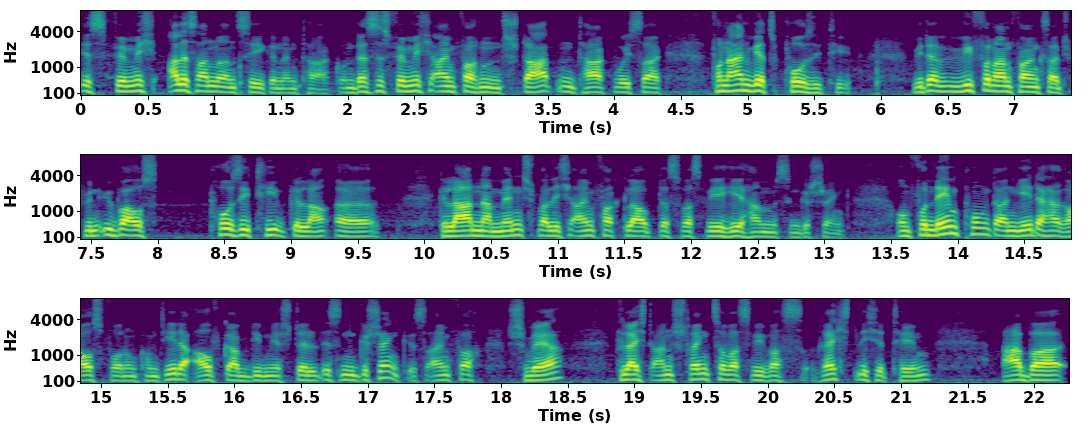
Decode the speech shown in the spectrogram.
ist für mich alles andere ein Sieg in dem Tag. Und das ist für mich einfach ein Start, ein Tag, wo ich sage, von einem wird es positiv. Wieder, wie von Anfang gesagt, ich bin überaus positiv äh, geladener Mensch, weil ich einfach glaube, das, was wir hier haben, ist ein Geschenk. Und von dem Punkt an, jede Herausforderung kommt, jede Aufgabe, die mir stellt, ist ein Geschenk. Ist einfach schwer, vielleicht anstrengend, sowas wie was rechtliche Themen. Aber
